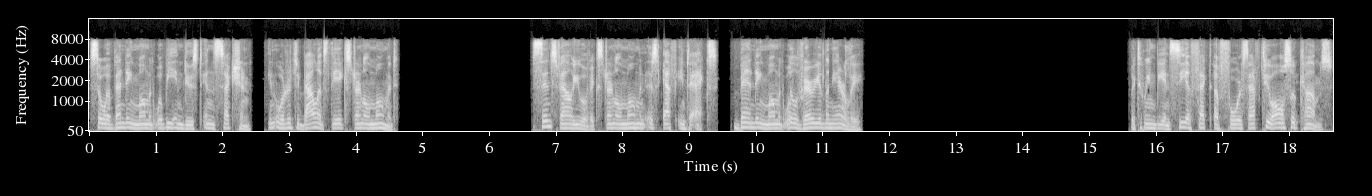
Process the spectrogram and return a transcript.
So a bending moment will be induced in section, in order to balance the external moment. Since value of external moment is F into x, bending moment will vary linearly. Between B and C effect of force F2 also comes.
